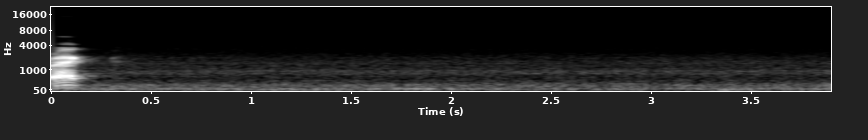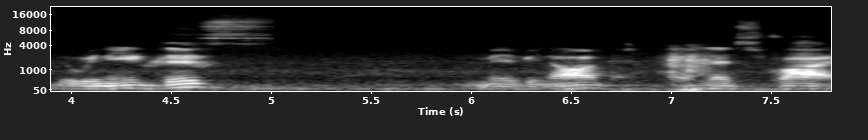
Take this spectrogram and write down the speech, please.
rec. Do we need this? Maybe not, but let's try.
